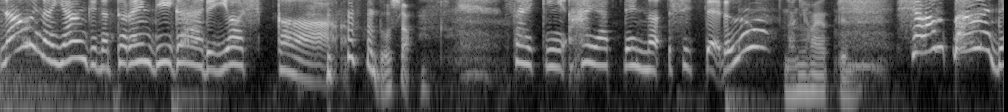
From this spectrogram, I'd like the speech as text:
ナウなヤングのトレンディーガールよしこどうした？最近流行ってんの知ってる？何流行ってんの？シャンパンで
